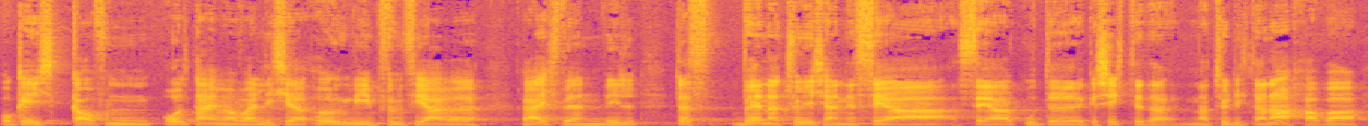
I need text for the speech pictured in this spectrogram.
okay, ich kaufe einen Oldtimer, weil ich ja irgendwie in fünf Jahre reich werden will. Das wäre natürlich eine sehr, sehr gute Geschichte, da, natürlich danach. Aber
